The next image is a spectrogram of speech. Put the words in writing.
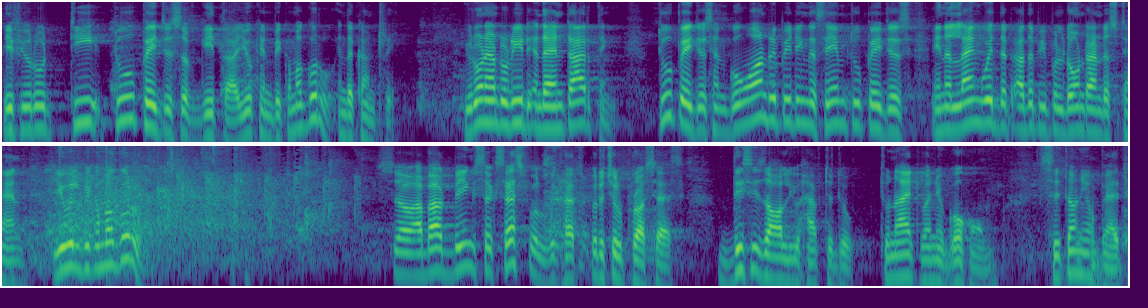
If you read two pages of Gita, you can become a guru in the country. You don't have to read the entire thing. Two pages and go on repeating the same two pages in a language that other people don't understand, you will become a guru. So about being successful with that spiritual process, this is all you have to do. Tonight when you go home, sit on your bed,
